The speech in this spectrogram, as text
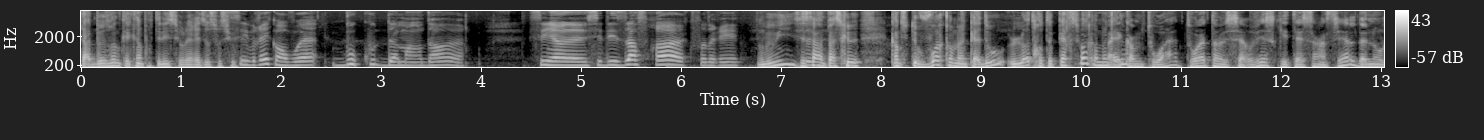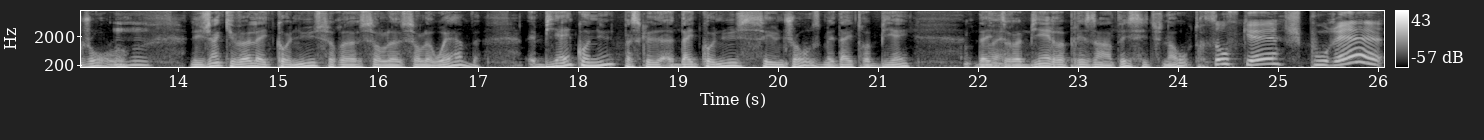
Tu as besoin de quelqu'un pour t'aider sur les réseaux sociaux. C'est vrai qu'on voit beaucoup de demandeurs. C'est un- c'est des offreurs qu'il faudrait. Oui, oui, c'est ça. Parce que quand tu te vois comme un cadeau, l'autre te perçoit comme un Ben, cadeau. comme toi, toi, tu as un service qui est essentiel de nos jours. Mm-hmm. Les gens qui veulent être connus sur, euh, sur, le, sur le web, bien connus, parce que euh, d'être connu, c'est une chose, mais d'être bien, d'être bien représenté, c'est une autre. Sauf que je pourrais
